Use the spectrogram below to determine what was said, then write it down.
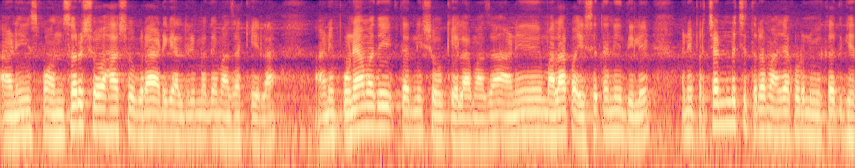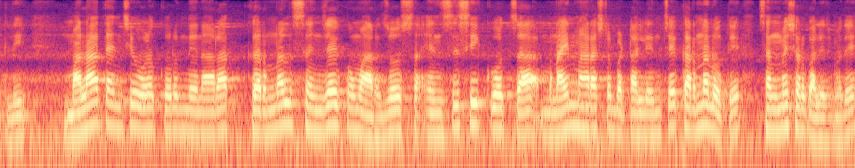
आणि स्पॉन्सर शो हा शुभ्रा आर्ट गॅलरीमध्ये माझा केला. आणि पुण्यामध्ये एक त्यांनी शो केला माझा आणि मला पैसे त्यांनी दिले. आणि प्रचंड चित्र माझ्याकडून विकत घेतली. मला त्यांची ओळख करून देणारा कर्नल संजय कुमार जो एन सी सी कोचचा नाईन महाराष्ट्र बटालियनचे कर्नल होते संगमेश्वर कॉलेजमध्ये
